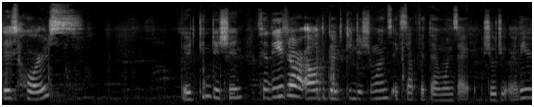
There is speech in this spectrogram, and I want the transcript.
This horse good condition. So these are all the good condition ones except for the ones I showed you earlier.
